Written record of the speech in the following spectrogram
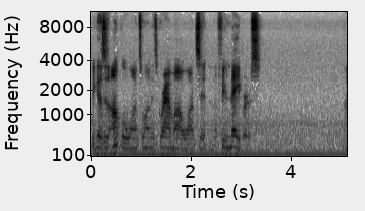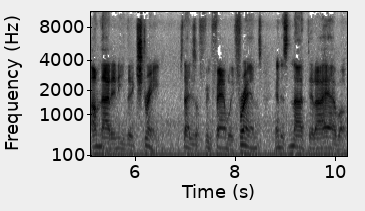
because his uncle wants one, his grandma wants it, and a few neighbors. I'm not in either extreme. It's not just a few family friends, and it's not that I have a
